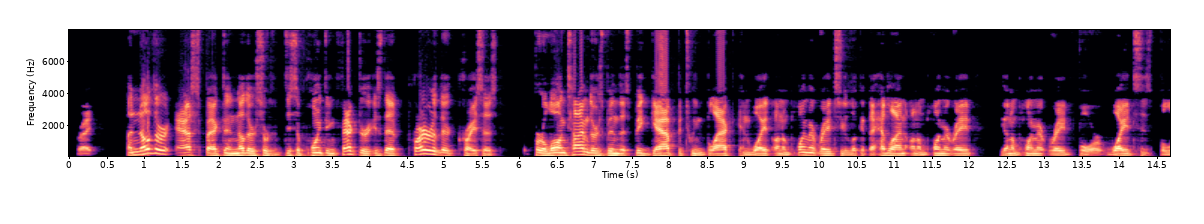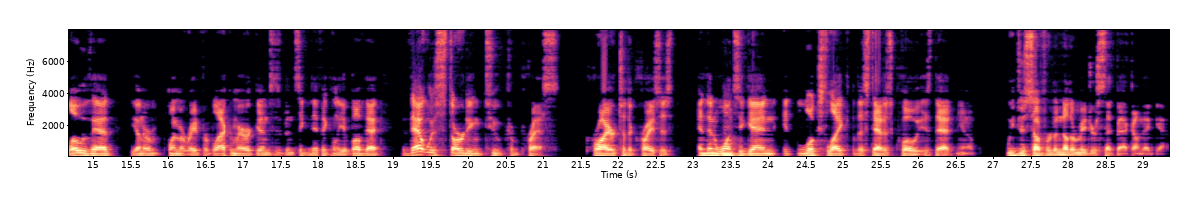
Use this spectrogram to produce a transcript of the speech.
Right. Another aspect, and another sort of disappointing factor is that prior to the crisis, for a long time, there's been this big gap between black and white unemployment rates. You look at the headline unemployment rate, the unemployment rate for whites is below that. The unemployment rate for black Americans has been significantly above that. That was starting to compress prior to the crisis. And then once hmm. again, it looks like the status quo is that, you know, we just suffered another major setback on that gap.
